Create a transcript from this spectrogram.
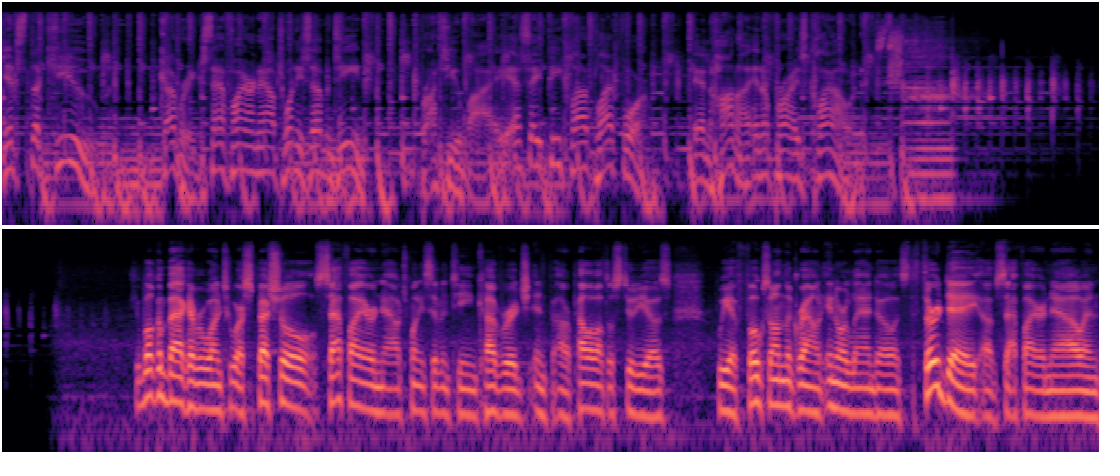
It's theCUBE, covering Sapphire Now 2017. Brought to you by SAP Cloud Platform and HANA Enterprise Cloud. Welcome back everyone to our special Sapphire Now 2017 coverage in our Palo Alto studios. We have folks on the ground in Orlando. It's the third day of Sapphire Now and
